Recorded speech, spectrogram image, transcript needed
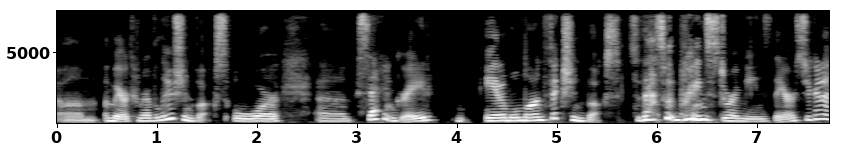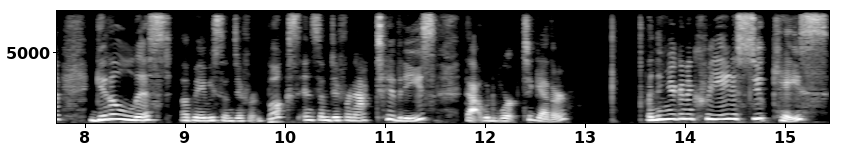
um, American Revolution books or um, second grade animal nonfiction books. So that's what brainstorm means there. So you're going to get a list of maybe some different books and some different activities that would work together. And then you're going to create a suitcase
